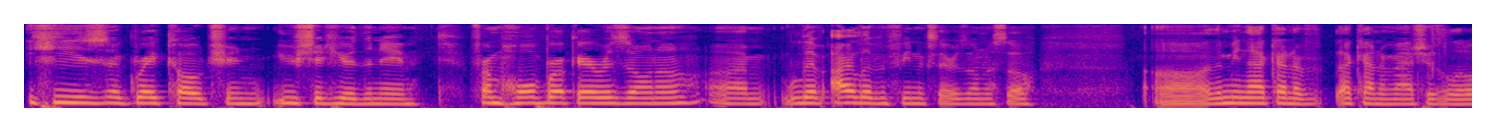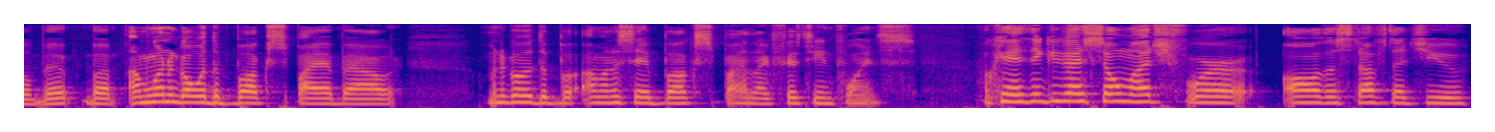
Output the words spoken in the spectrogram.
he's a great coach, and you should hear the name from Holbrook, Arizona. Um, live I live in Phoenix, Arizona, so Uh, I mean that kind of that kind of matches a little bit, but I'm gonna go with the Bucks by about. I'm gonna go with the. I'm gonna say Bucks by like 15 points. Okay, thank you guys so much for all the stuff that you,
